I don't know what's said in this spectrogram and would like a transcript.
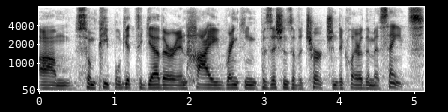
um, some people get together in high ranking positions of the church and declare them as saints.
